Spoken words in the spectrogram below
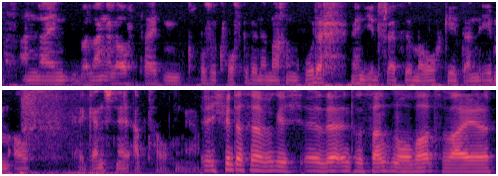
dass Anleihen über lange Laufzeiten große Kursgewinne machen oder wenn die Inflation mal hochgeht, dann eben auch äh, ganz schnell abtauchen. Ja. Ich finde das ja wirklich äh, sehr interessant, Norbert, weil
